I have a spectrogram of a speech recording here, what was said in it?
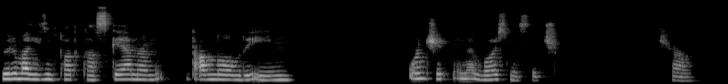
Höre mal diesen Podcast gerne, downloade ihn und schick mir eine Voice Message. Ciao.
